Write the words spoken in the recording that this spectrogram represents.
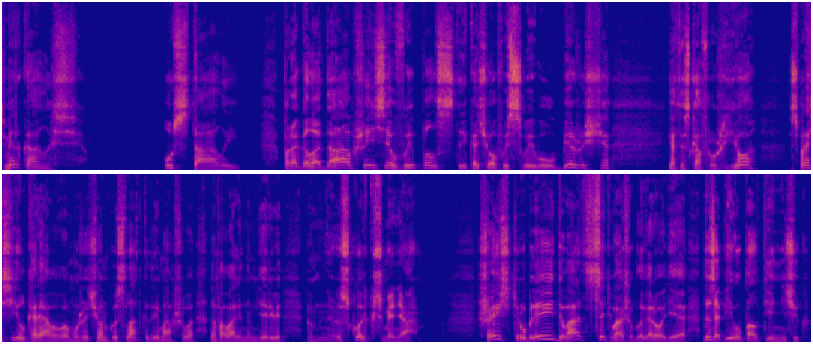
Смеркалось. Усталый, проголодавшийся, выпал Стрекачев из своего убежища и, отыскав ружье, спросил корявого мужичонку, сладко дремавшего на поваленном дереве, «Сколько с меня?» «Шесть рублей двадцать, ваше благородие, да за пиво полтинничек».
